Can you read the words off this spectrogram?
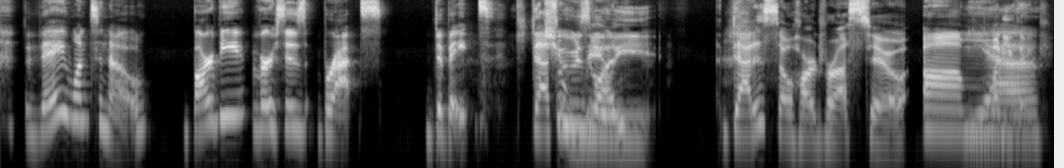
they want to know Barbie versus Bratz debate. That's choose a one. really that is so hard for us too. Um what do Yeah. you think?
